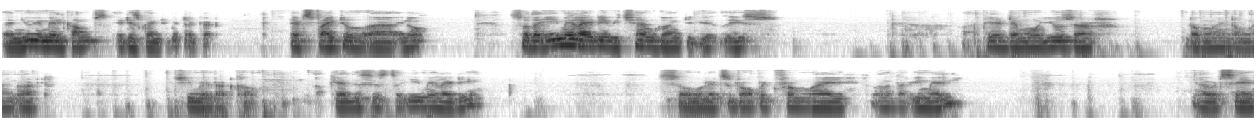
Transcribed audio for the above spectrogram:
a new email comes it is going to be triggered. Let's try to uh, you know. So the email id which i'm going to use is appear demo user double nine double nine at gmail.com okay this is the email id so let's drop it from my another email. I would say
